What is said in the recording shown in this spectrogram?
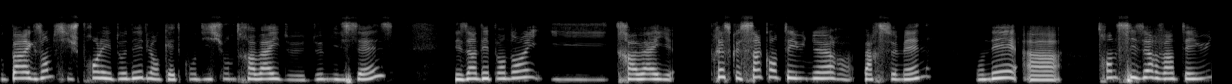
Donc, par exemple, si je prends les données de l'enquête conditions de travail de 2016, les indépendants, ils travaillent presque 51 heures par semaine. On est à 36 heures 21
